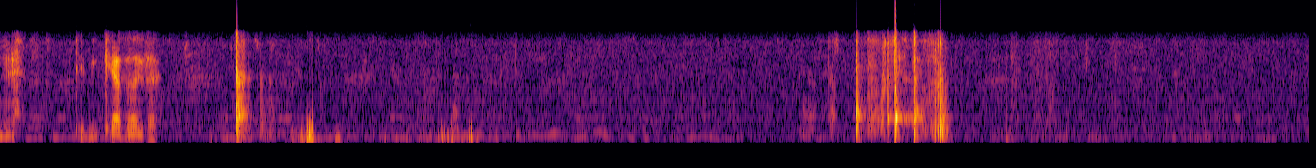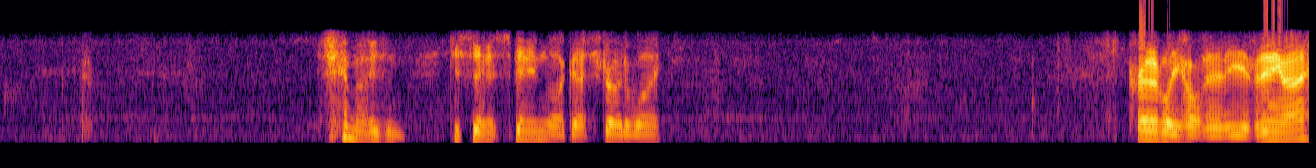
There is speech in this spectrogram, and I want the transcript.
Yeah, keep over. It's amazing. Just seeing it spinning like that straight away. Incredibly hot out here, but anyway,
